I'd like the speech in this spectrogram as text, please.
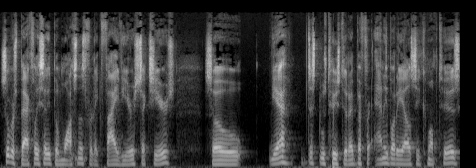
so respectfully said he'd been watching this for like five years, six years. So yeah, just those two stood out. But for anybody else who come up to us,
